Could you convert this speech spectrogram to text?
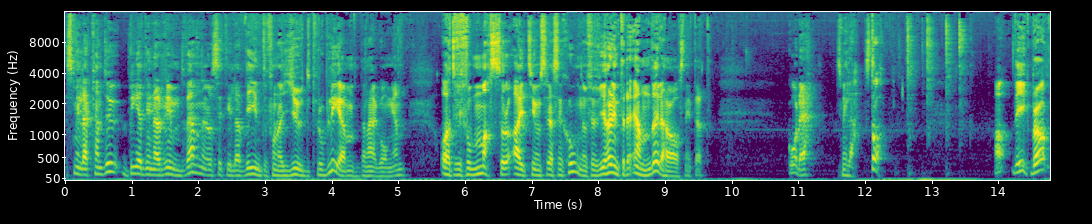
Smilla, kan du be dina rymdvänner att se till att vi inte får några ljudproblem den här gången? Och att vi får massor av iTunes-recensioner för vi har inte det enda i det här avsnittet. Går det? Smilla, stå! Ja, det gick bra.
